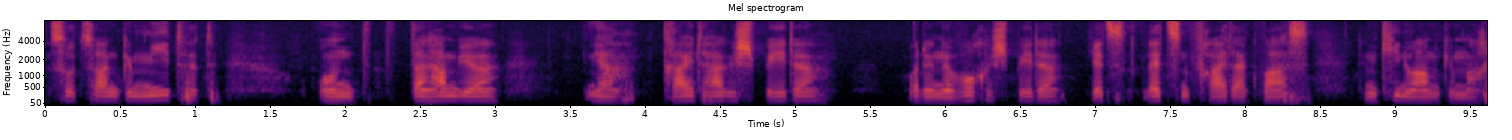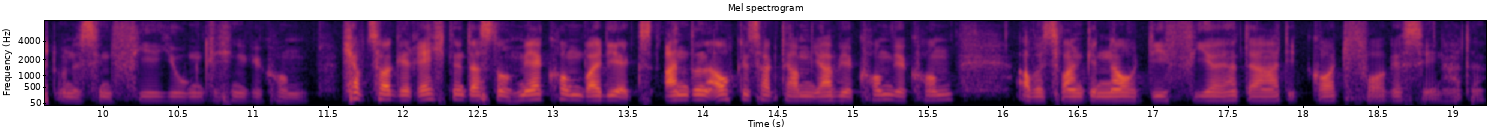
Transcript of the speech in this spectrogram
sozusagen gemietet. Und dann haben wir ja, drei Tage später oder eine Woche später, jetzt letzten Freitag war es, den Kinoabend gemacht und es sind vier Jugendliche gekommen. Ich habe zwar gerechnet, dass noch mehr kommen, weil die anderen auch gesagt haben, ja, wir kommen, wir kommen, aber es waren genau die vier da, die Gott vorgesehen hatte.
